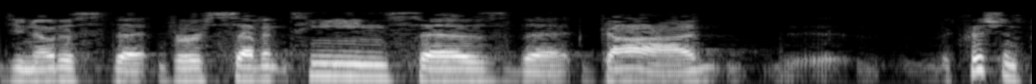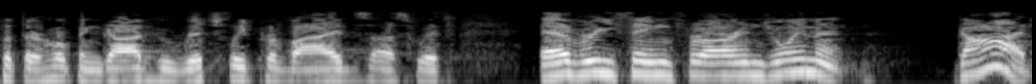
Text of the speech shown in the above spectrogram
do you notice that verse 17 says that God, the Christians put their hope in God who richly provides us with everything for our enjoyment. God.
